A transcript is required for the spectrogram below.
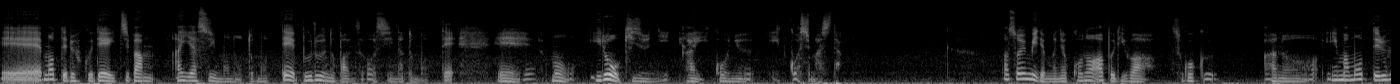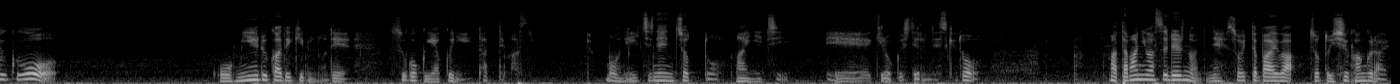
えー、持ってる服で一番合いやすいものと思って、ブルーのパンツが欲しいなと思って、えー、もう色を基準に、はい、購入1個しました。まあ、そういう意味でもね、このアプリはすごく、あの、今持ってる服をこう見える化できるので、すごく役に立ってます。もうね、1年ちょっと毎日えー、記録してるんですけど、まあ、たまに忘れるのでね、そういった場合は、ちょっと1週間ぐらい、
